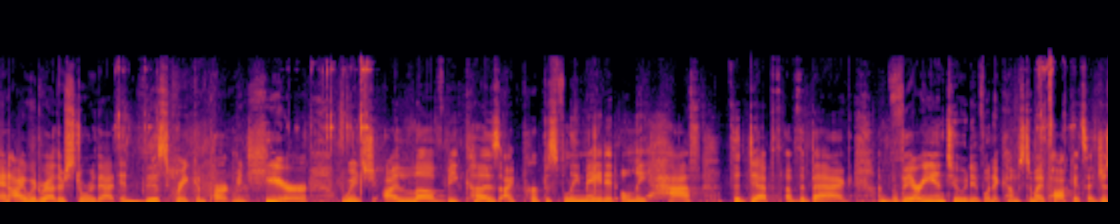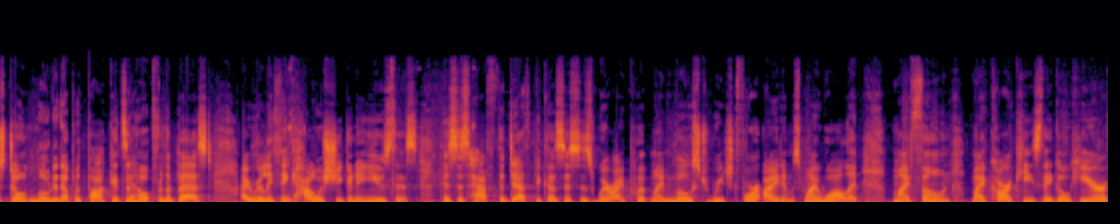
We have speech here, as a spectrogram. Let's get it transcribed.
And I would rather store that in this great compartment here, which I love because I purposefully made it only half the depth of the bag. I'm very intuitive when it comes to my pockets. I just don't load it up with pockets and hope for the best. I really think, how is she gonna use this? This is half the depth because this is where I put my most reached for items, my wallet, my phone, my car keys. They go here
